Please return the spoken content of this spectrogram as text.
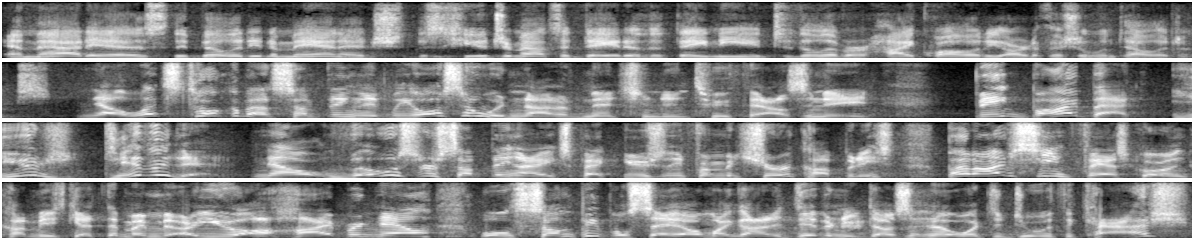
And that is the ability to manage this huge amounts of data that they need to deliver high quality artificial intelligence. Now, let's talk about something that we also would not have mentioned in 2008 big buyback, huge dividend. Now, those are something I expect usually from mature companies, but I've seen fast growing companies get them. I mean, are you a hybrid now? Well, some people say, oh my God, a dividend doesn't know what to do with the cash.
